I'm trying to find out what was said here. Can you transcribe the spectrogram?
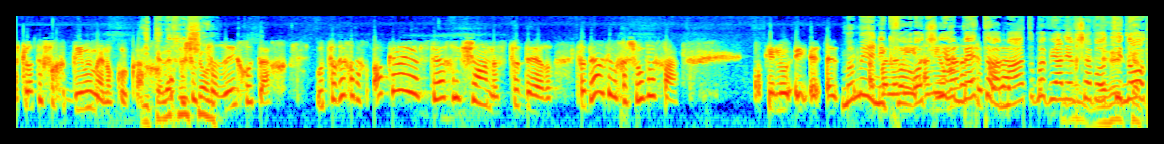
את לא תפחדי ממנו כל כך. היא תלך הוא לישון. פשוט צריך אותך. הוא צריך אותך. אוקיי, אז תלך לישון, אז תסדר. תסדר כי זה חשוב לך. כאילו, אה, אה, ממי, אני כבר עוד שנייה מתה, מה את מביאה לי עכשיו עוד תינוק,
